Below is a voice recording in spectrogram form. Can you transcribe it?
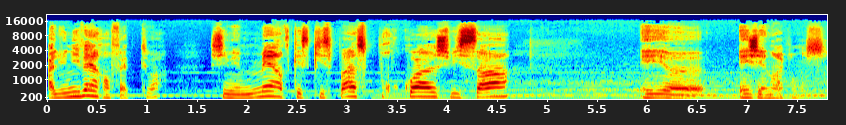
à l'univers en fait, tu vois. Je dis mais merde, qu'est-ce qui se passe? Pourquoi je vis ça? Et, euh, et j'ai une réponse.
